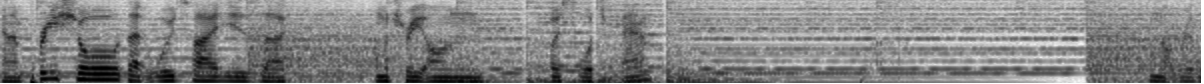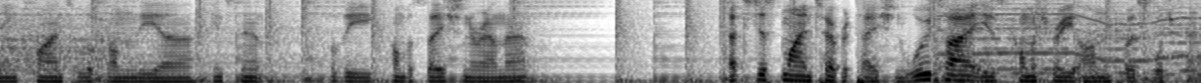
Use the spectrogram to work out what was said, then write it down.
And I'm pretty sure that Wutai is uh, commentary on post-war Japan. I'm not really inclined to look on the uh, internet for the conversation around that. That's just my interpretation. Wutai is commentary on post-war Japan.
